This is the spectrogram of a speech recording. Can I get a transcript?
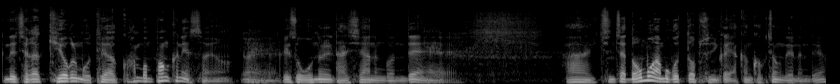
근데 제가 기억을 못 해갖고 한번 펑크냈어요. 네. 그래서 오늘 다시 하는 건데 네. 아 진짜 너무 아무것도 없으니까 약간 걱정되는데요.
